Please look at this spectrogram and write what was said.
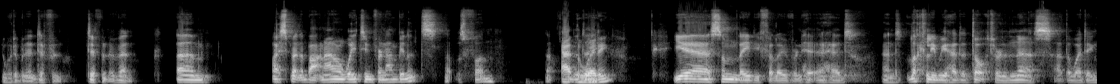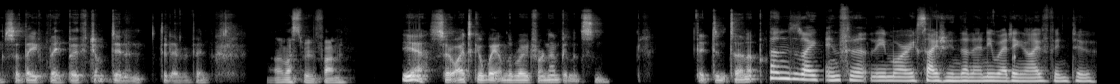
it would have been a different different event. Um, I spent about an hour waiting for an ambulance. That was fun. At the, the wedding? Yeah, some lady fell over and hit her head, And luckily, we had a doctor and a nurse at the wedding, so they they both jumped in and did everything. That must have been fun. Yeah, so I had to go wait on the road for an ambulance, and they didn't turn up. Sounds like infinitely more exciting than any wedding I've been to.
